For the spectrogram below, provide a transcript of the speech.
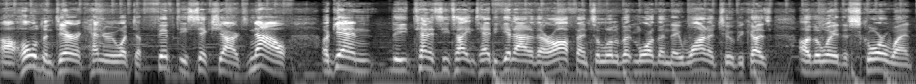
uh, holding Derrick Henry what to 56 yards. Now, again, the Tennessee Titans had to get out of their offense a little bit more than they wanted to because of the way the score went.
